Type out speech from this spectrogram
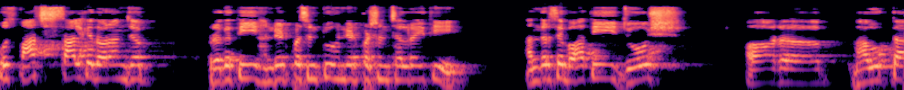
उस पाँच साल के दौरान जब प्रगति 100 परसेंट, टू हंड्रेड परसेंट चल रही थी, अंदर से बहुत ही जोश और भावुकता,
